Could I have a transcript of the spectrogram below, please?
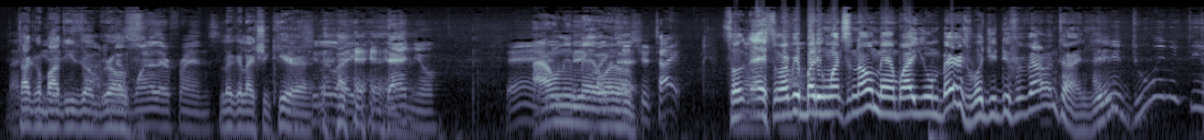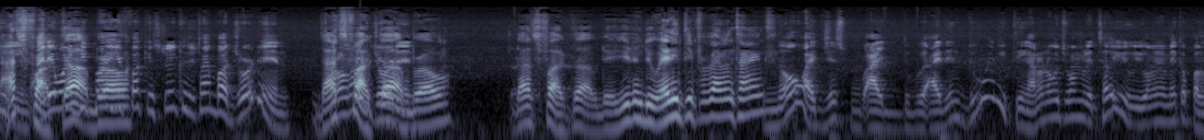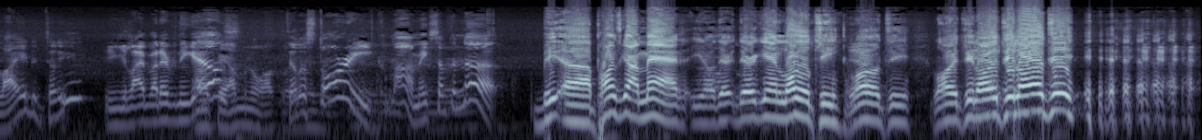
Not Talking about these I little girls. One of their friends. Looking like Shakira. She looked like Daniel. Dang. I only big met like one of. That's your type. So, No, hey, so everybody wants to know, man, why are you embarrassed? What'd you do for Valentine's, I didn't do anything. That's I didn't fucked wanna up, be part of your fucking stream because you're talking about Jordan. That's don't like fucked up, Jordan. bro. That's fucked up, dude. You didn't do anything for Valentine's? No, I just I, I didn't do anything. I don't know what you want me to tell you. You want me to make up a lie to tell you? You, you lie about everything else? Okay, I'm gonna walk. Tell away. a story. Come on, make something up. Be, uh, Pons got mad. You know, there, there again, loyalty, loyalty, loyalty, loyalty, loyalty.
